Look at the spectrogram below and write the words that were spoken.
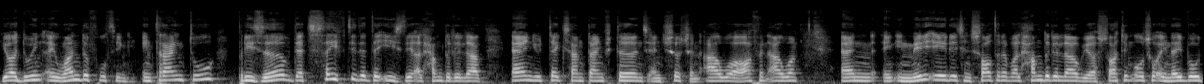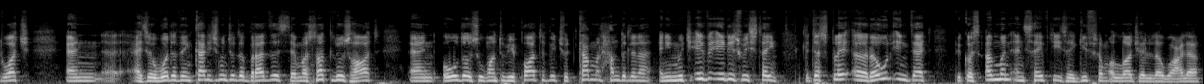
you are doing a wonderful thing in trying to preserve that safety that there is there, alhamdulillah. And you take sometimes turns and shifts an hour, half an hour. And in, in many areas in Sultanate, alhamdulillah, we are starting also a neighborhood watch. And uh, as a word of encouragement to the brothers, they must not lose heart. And all those who want to be part of it should come, alhamdulillah. And in whichever areas we stay, let us play a role in that because and safety is a gift from Allah Jalla wa'ala.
